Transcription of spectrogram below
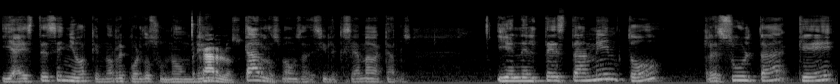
y a este señor, que no recuerdo su nombre. Carlos. Carlos, vamos a decirle, que se llamaba Carlos. Y en el testamento resulta que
